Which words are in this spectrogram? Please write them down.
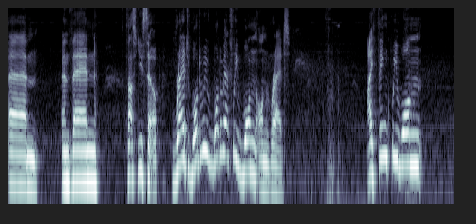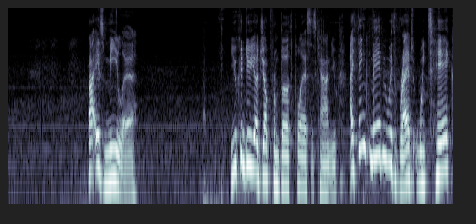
Um, and then that's you set up. Red, what do we what do we actually want on red? I think we want that is melee. You can do your job from both places, can't you? I think maybe with red we take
